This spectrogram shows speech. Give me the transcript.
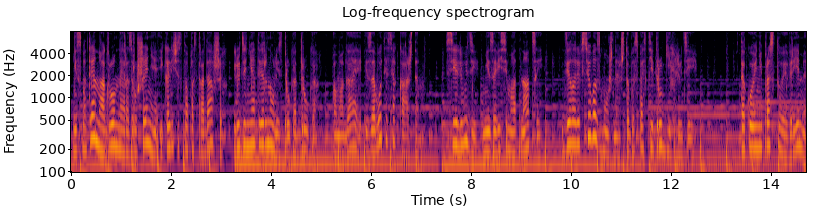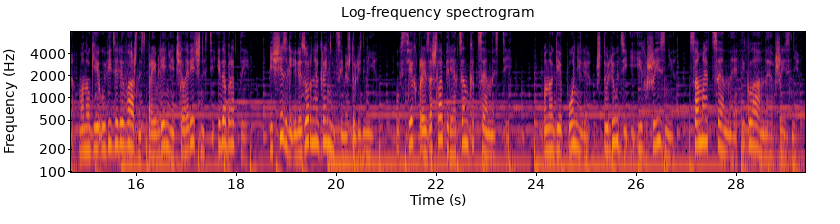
Несмотря на огромное разрушение и количество пострадавших, люди не отвернулись друг от друга, помогая и заботясь о каждом. Все люди, независимо от наций, делали все возможное, чтобы спасти других людей. В такое непростое время многие увидели важность проявления человечности и доброты. Исчезли иллюзорные границы между людьми. У всех произошла переоценка ценностей. Многие поняли, что люди и их жизни – самое ценное и главное в жизни.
